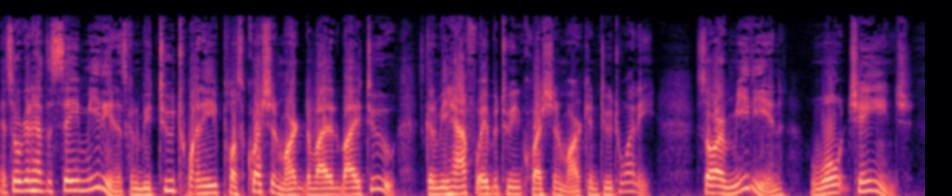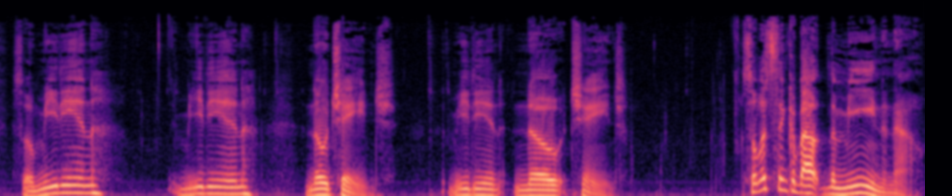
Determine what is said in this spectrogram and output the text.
and so we're going to have the same median. It's going to be 220 plus question mark divided by two. It's going to be halfway between question mark and 220. So our median won't change. So median, median, no change. Median, no change. So let's think about the mean now.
